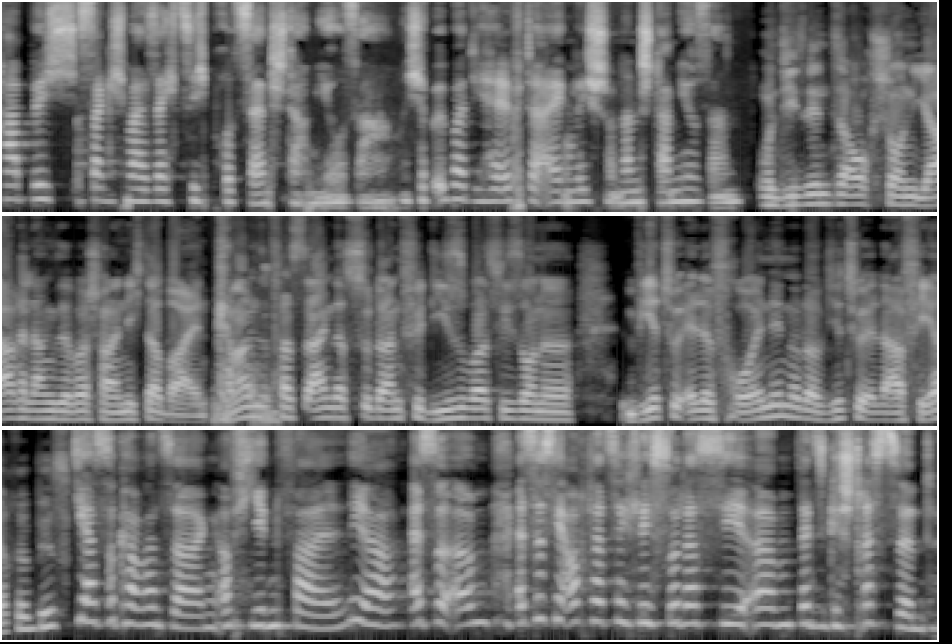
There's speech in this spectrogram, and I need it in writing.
habe ich, sage ich mal, 60 Prozent Stammuser. Ich habe über die Hälfte eigentlich schon an Stammusern. Und die sind auch schon jahrelang sehr wahrscheinlich dabei. Kann man fast sagen, dass du dann für die sowas wie so eine virtuelle Freundin oder virtuelle Affäre bist? Ja, so kann man sagen, auf jeden Fall. Ja. Also ähm, es ist ja auch tatsächlich so, dass sie, ähm, wenn sie gestresst sind,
